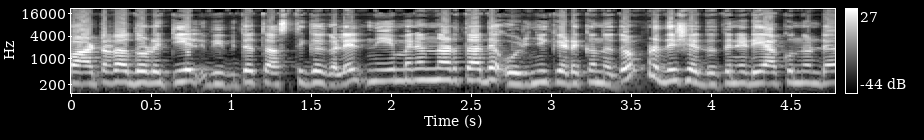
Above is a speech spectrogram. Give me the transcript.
വാട്ടർ അതോറിറ്റിയിൽ വിവിധ തസ്തികകളിൽ നിയമനം നടത്താതെ ഒഴിഞ്ഞുകിടക്കുന്നതും പ്രതിഷേധത്തിനിടയാക്കുന്നുണ്ട്.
